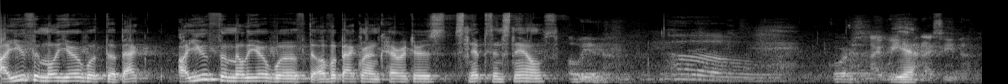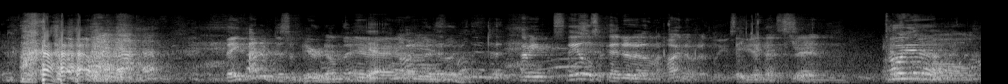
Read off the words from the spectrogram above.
Are you familiar with the back? Are you familiar with the other background characters, Snips and Snails? Oh yeah, Oh. of course. I weep Yeah. when I see them. They kind of disappear, don't they? Yeah. I mean, snails ended on a high note at least. The MSN. Oh, yeah.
